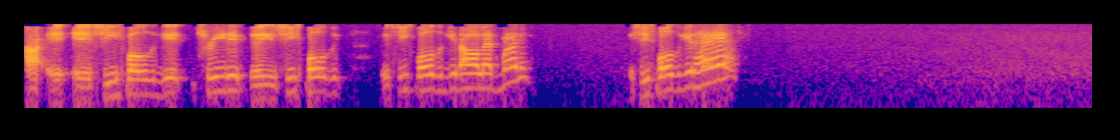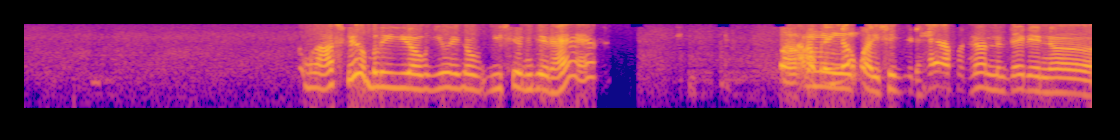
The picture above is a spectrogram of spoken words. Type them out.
Uh, is, is she supposed to get treated? Is she supposed to? Is she supposed to get all that money? Is she supposed to get half? Well, I still believe you don't. You ain't gonna. You shouldn't get half. Well, I I don't mean, think nobody should get half of nothing that they didn't uh,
